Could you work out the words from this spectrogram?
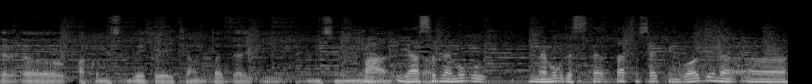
deve- e, ako mislim, 2000 on tada i mislim da nije... Pa ja da. sad ne mogu, ne mogu da se ta- tačno setim godina, a,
